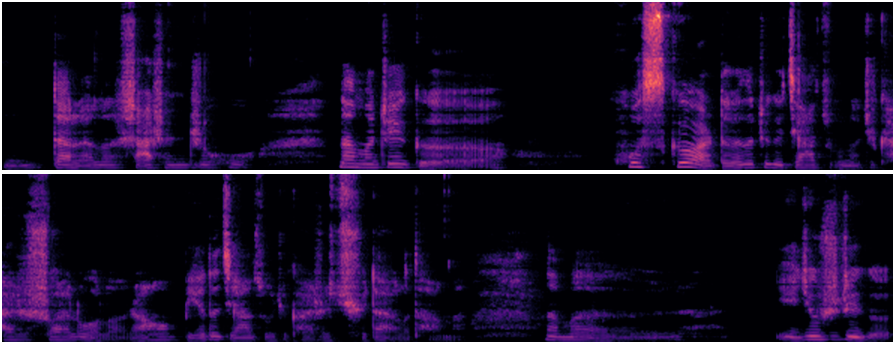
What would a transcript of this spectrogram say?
嗯带来了杀身之祸。那么这个霍斯戈尔德的这个家族呢，就开始衰落了，然后别的家族就开始取代了他们。那么也就是这个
